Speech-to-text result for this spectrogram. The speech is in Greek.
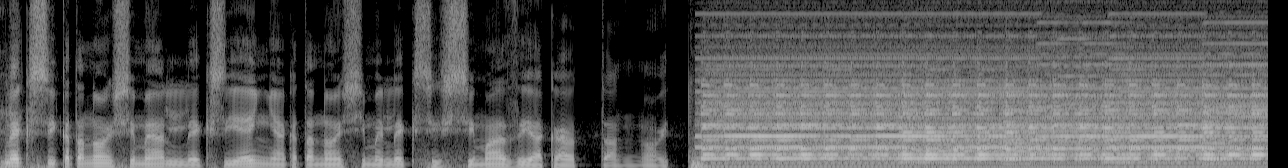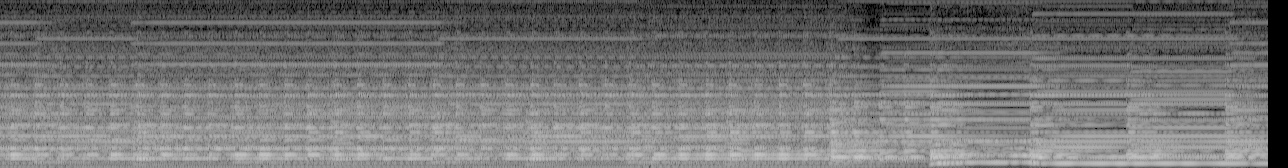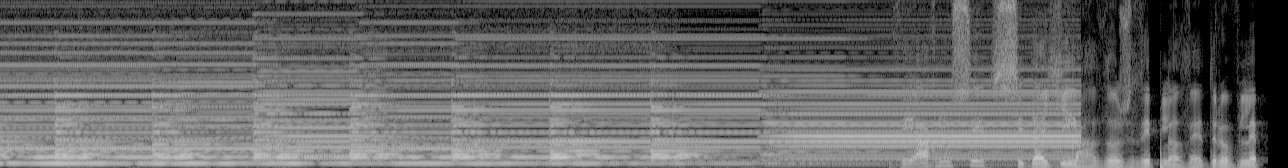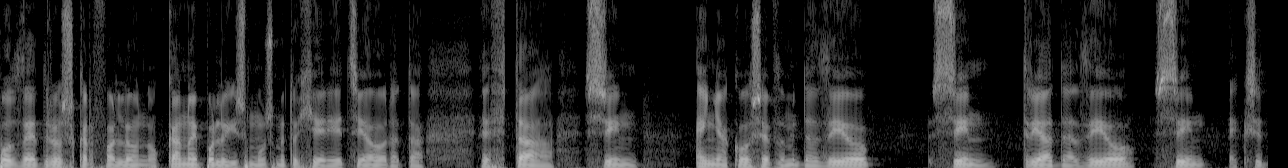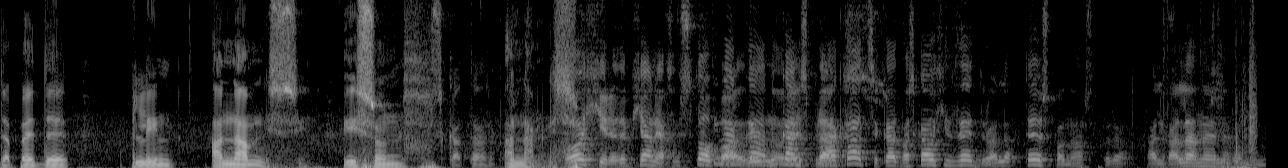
λέξη κατανόηση με άλλη λέξη, έννοια κατανόηση με λέξη σημάδι ακατανόητο. Διάγνωση, συνταγή. Κάδος, δίπλα δέντρο, βλέπω δέντρο, σκαρφαλώνω. Κάνω υπολογισμούς με το χέρι, έτσι αόρατα. 7 συν 972 συν 32 συν 65 πλην ανάμνηση. Ίσον σκατά ανάμνηση. Όχι ρε, δεν πιάνει αυτό. Στο τι είπα. να Δεν κάνω, μου ρε. κάνεις Μα πράξη. κάτσε, κάτσε. Βασικά όχι δέντρο, αλλά τέλος πάντων, άστο τώρα. Άλλη Καλά, φορά, ναι, στο ναι. επόμενο.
